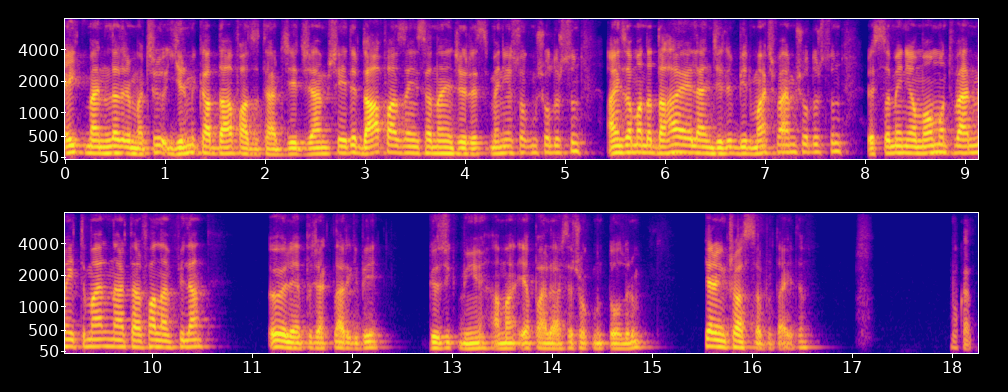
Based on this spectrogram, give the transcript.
8 man ladder maçı 20 kat daha fazla tercih edeceğim bir şeydir. Daha fazla insan aynı WrestleMania'ya sokmuş olursun. Aynı zamanda daha eğlenceli bir maç vermiş olursun. WrestleMania moment verme ihtimalin artar falan filan. Öyle yapacaklar gibi gözükmüyor ama yaparlarsa çok mutlu olurum. Karen Cross da buradaydı. Bu kadar.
